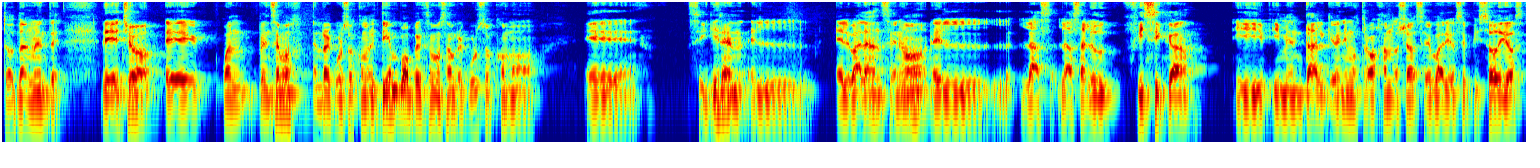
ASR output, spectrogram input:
Totalmente. De hecho, eh, cuando pensemos en recursos como el tiempo, pensemos en recursos como, eh, si quieren, el, el balance, ¿no? la, salud física y, mental que venimos trabajando ya hace varios episodios.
